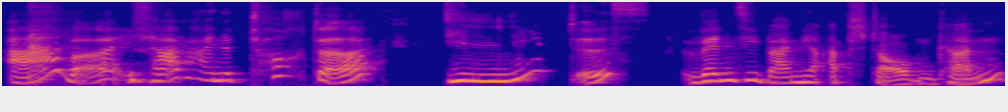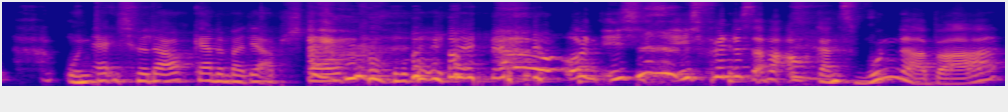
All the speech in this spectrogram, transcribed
Aber ich habe eine Tochter, die liebt es, wenn sie bei mir abstauben kann. Und Ja, ich würde auch gerne bei dir abstauben. und ich, ich finde es aber auch ganz wunderbar,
